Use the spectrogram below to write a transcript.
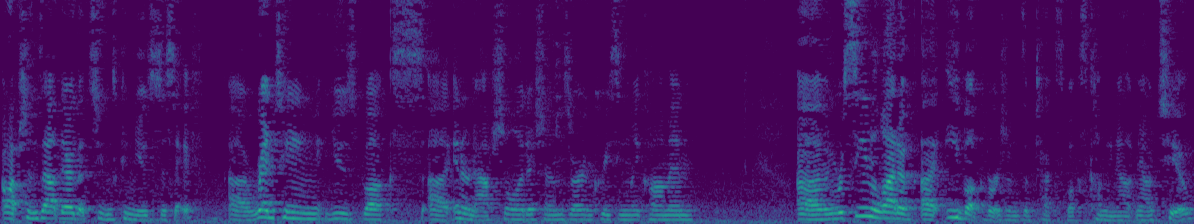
options out there that students can use to save. Uh, renting used books, uh, international editions are increasingly common. Um, and we're seeing a lot of uh, ebook versions of textbooks coming out now too.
